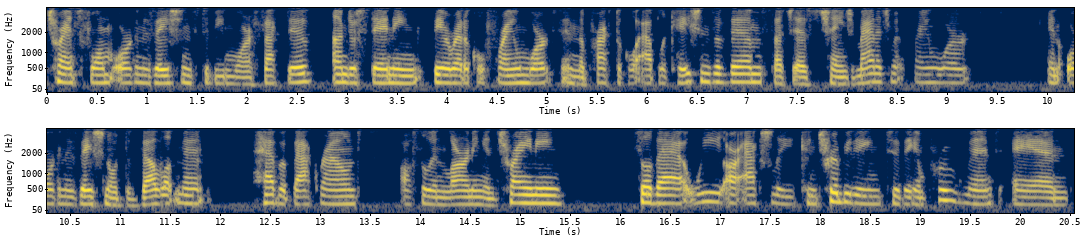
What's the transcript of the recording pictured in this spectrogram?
transform organizations to be more effective, understanding theoretical frameworks and the practical applications of them, such as change management frameworks and organizational development, have a background also in learning and training, so that we are actually contributing to the improvement and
